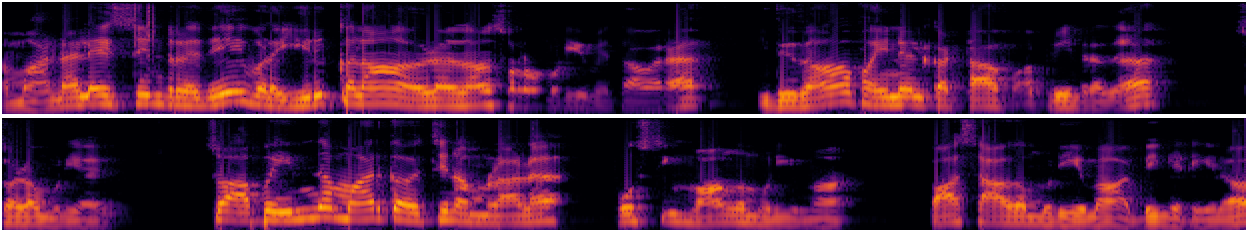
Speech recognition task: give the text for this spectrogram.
நம்ம அனலைஸ்ன்றதே இவ்வளோ இருக்கலாம் தான் சொல்ல முடியுமே தவிர இதுதான் ஃபைனல் கட் ஆஃப் அப்படின்றத சொல்ல முடியாது. ஸோ அப்போ இந்த மார்க்கை வச்சு நம்மளால் போஸ்டிங் வாங்க முடியுமா? பாஸ் ஆக முடியுமா அப்படின்னு கேட்டிங்கன்னா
